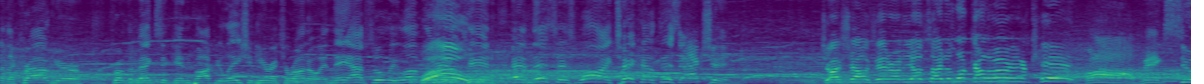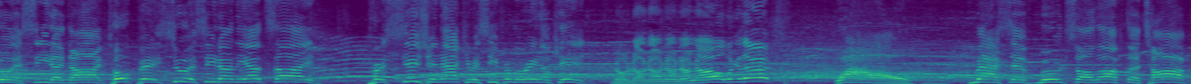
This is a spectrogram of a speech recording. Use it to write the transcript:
of the crowd here from the Mexican population here in Toronto, and they absolutely love Whoa! Laredo Kid, and this is why. Check out this action. Josh Alexander on the outside. And look out there, your kid. Oh, big suicida dive. Tope suicida on the outside. Precision accuracy from Laredo Kid. No, no, no, no, no, no. Look at this. Wow. Massive moonsault off the top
